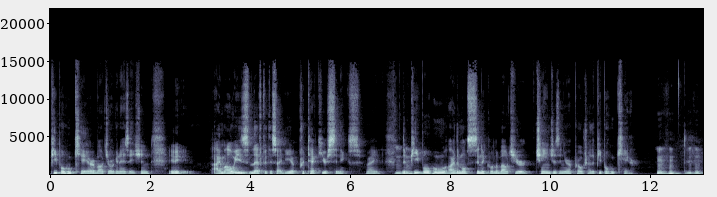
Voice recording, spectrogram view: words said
people who care about your organization uh, i'm always left with this idea protect your cynics right mm-hmm. the people who are the most cynical about your changes in your approach are the people who care mm-hmm. Mm-hmm.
